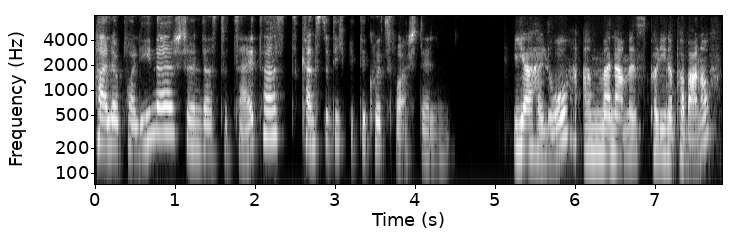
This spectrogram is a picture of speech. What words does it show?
Hallo Paulina, schön, dass du Zeit hast. Kannst du dich bitte kurz vorstellen? Ja, hallo, ähm, mein Name ist Paulina Pavanov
